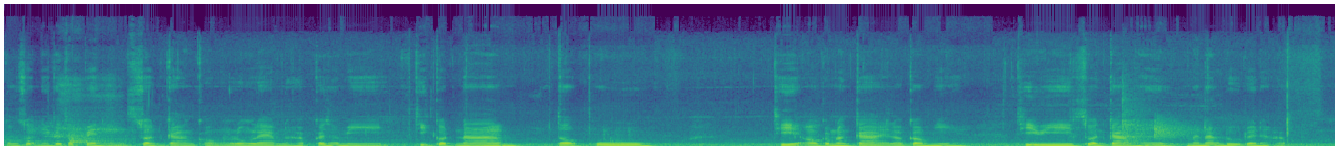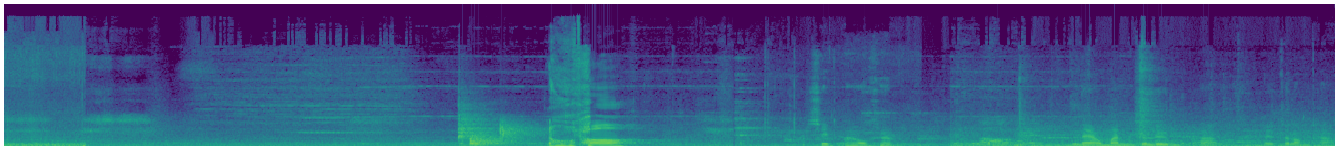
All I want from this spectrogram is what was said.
ตรงส่วนนี้ก็จะเป็นส่วนกลางของโรงแรมนะครับ ก็จะมีที่กดน้ำโต๊ะพูลที่ออกกำลังกายแล้วก็มีทีวีส่วนกลางให้มานั่งดูด้วยนะครับโอ้พอ เช็คเอาท์ครับ แล้วมันก็ลืมพระเดี๋ยวจะลองถาม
